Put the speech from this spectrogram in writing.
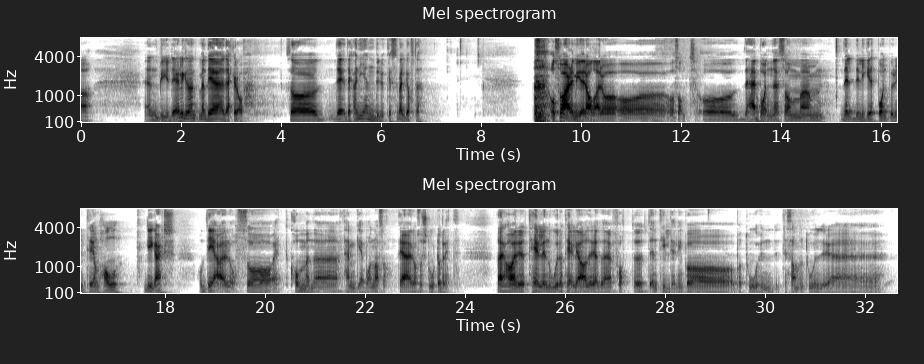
en bydel, ikke sant? men det, det er ikke lov. Så det, det, kan gjenbrukes veldig ofte. Og så er det mye radar og, og, og sånt. Og det her båndet som det, det ligger et bånd på rundt 3,5 GHz. Og det er også et kommende 5G-bånd, altså. Det er også stort og bredt. Der har Telenor og Telia allerede fått en tildeling på, på 200, til sammen 200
